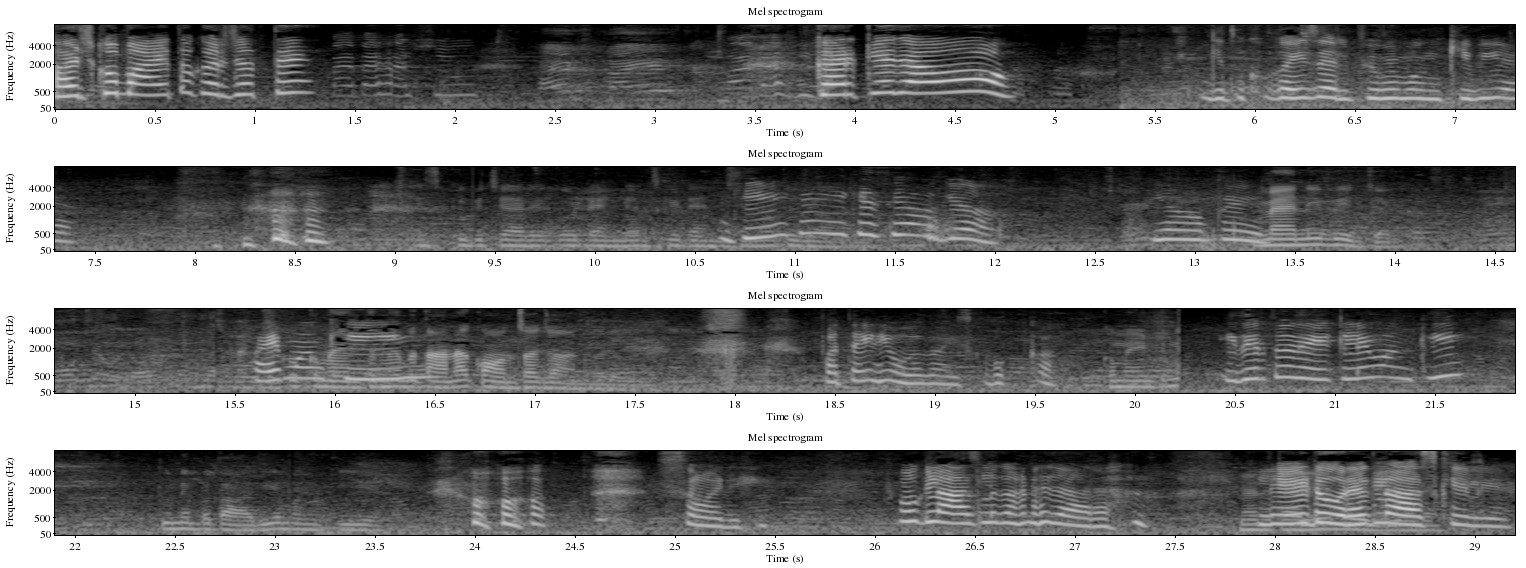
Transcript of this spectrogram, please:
हर्ष को बाय तो कर जाते। करके जाओ। ये देखो गाइस एलपी में मंकी भी है। इसको बेचारे को अटेंडेंस की टेंशन ये क्या ये कैसे आ गया? यहाँ पे। मैं नहीं भेजा। हाय मंकी में बताना कौन सा जानवर है पता ही नहीं होगा गाइस को पक्का। कमेंट में। इधर तो देख ले मंकी तूने बता दिया मंकी है। सॉरी वो क्लास लगाने जा रहा है। लेट हो रहा है क्लास के लिए।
